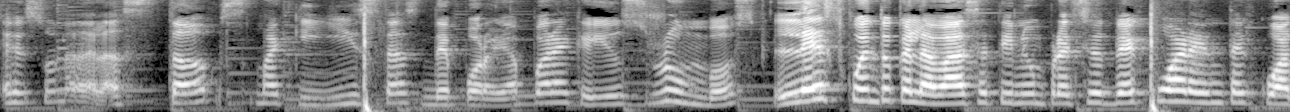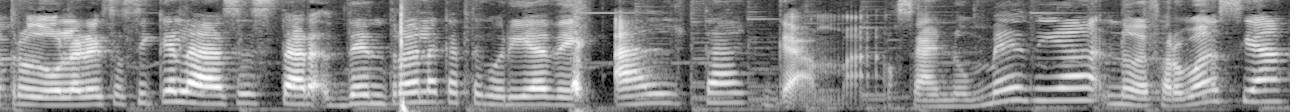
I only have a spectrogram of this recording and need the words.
es una de las tops maquillistas de por allá por aquellos rumbos. Les cuento que la base tiene un precio de 44 dólares, así que la hace estar dentro de la categoría de alta gama. O sea, no media, no de farmacia,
